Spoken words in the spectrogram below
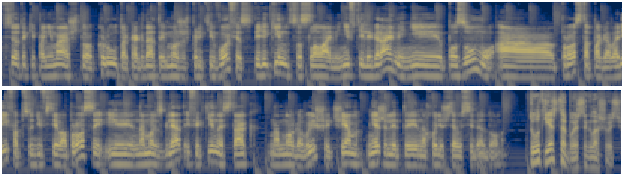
все-таки понимаю, что круто, когда ты можешь прийти в офис, перекинуться словами не в Телеграме, не по Зуму, а просто поговорив, обсудив все вопросы. И, на мой взгляд, эффективность так намного выше, чем нежели ты находишься у себя дома. Тут я с тобой соглашусь.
